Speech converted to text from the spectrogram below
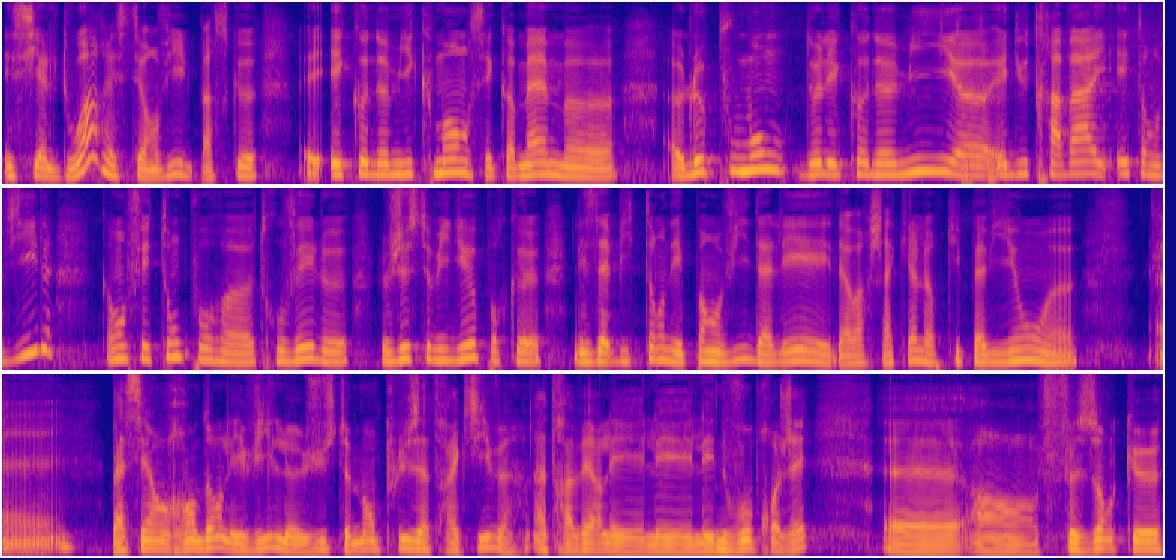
et si elle doit rester en ville, parce que économiquement, c'est quand même euh, le poumon de l'économie euh, et du travail est en ville. Comment fait-on pour euh, trouver le, le, juste milieu pour que les habitants n'aient pas envie d'aller et d'avoir chacun leur petit pavillon euh, bah, c'est en rendant les villes justement plus attractives à travers les, les, les nouveaux projets, euh, en faisant que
